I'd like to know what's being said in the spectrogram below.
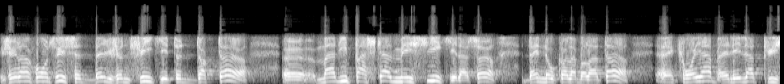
J'ai rencontré cette belle jeune fille qui est une docteure, euh, Marie-Pascale Messier, qui est la sœur d'un de nos collaborateurs. Incroyable, elle est là depuis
